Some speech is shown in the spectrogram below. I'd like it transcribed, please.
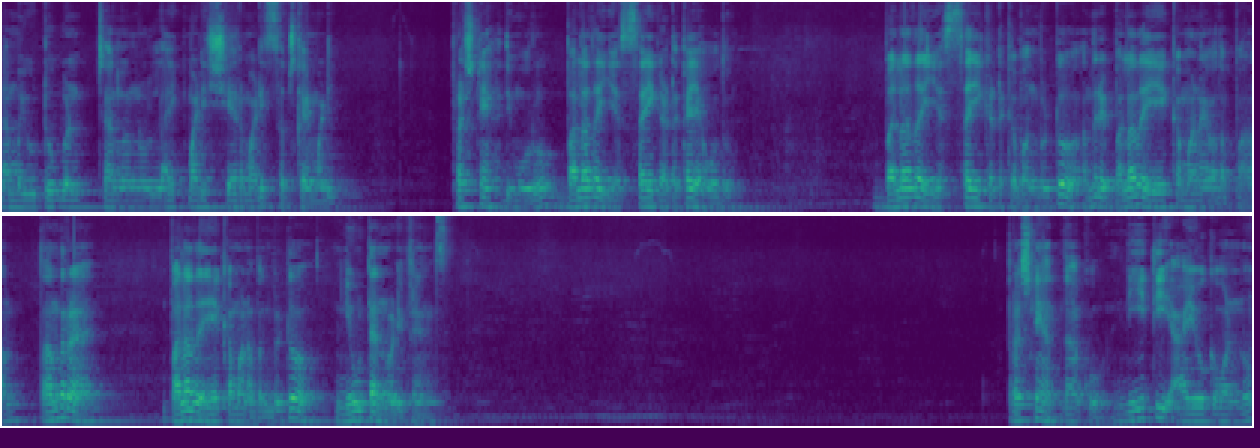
ನಮ್ಮ ಯೂಟ್ಯೂಬ್ ಚಾನಲನ್ನು ಲೈಕ್ ಮಾಡಿ ಶೇರ್ ಮಾಡಿ ಸಬ್ಸ್ಕ್ರೈಬ್ ಮಾಡಿ. ಪ್ರಶ್ನೆ ಹದಿಮೂರು, ಬಲದ ಎಸ್ ಐ ಘಟಕ ಯಾವುದು? ಬಲದ ಎಸ್ ಐ ಘಟಕ ಬಂದ್ಬಿಟ್ಟು, ಅಂದರೆ ಬಲದ ಏಕಮಾನ ಯಾವುದಪ್ಪ ಅಂತಂದ್ರೆ ಬಲದ ಏಕಮಾನ ಬಂದ್ಬಿಟ್ಟು ನ್ಯೂಟನ್ ನೋಡಿ ಫ್ರೆಂಡ್ಸ್ ಪ್ರಶ್ನೆ ಹದಿನಾಲ್ಕು. ನೀತಿ ಆಯೋಗವನ್ನು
